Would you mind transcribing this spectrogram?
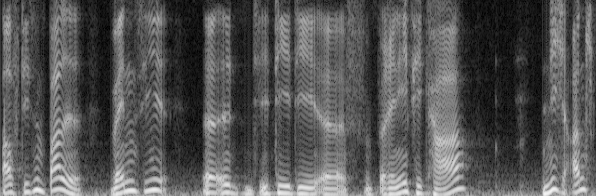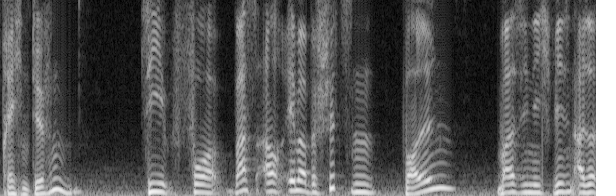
auf diesem Ball, wenn sie äh, die, die, die äh, René Picard nicht ansprechen dürfen, sie vor was auch immer beschützen wollen, weil sie nicht wissen. Also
